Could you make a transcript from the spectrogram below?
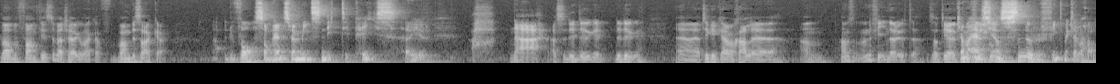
Vad, vad fan finns det bättre högerbackar? Wan-Bissaka? Vad som helst med minst 90 pace. Herregud. Nej, alltså det duger. Det duger. Uh, jag tycker Carvajal är... Han, han, han är fin där ute. Kan man ens göra en snurrfint med Carvajal?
